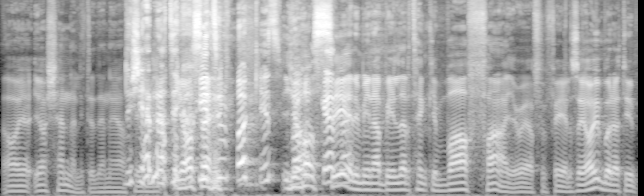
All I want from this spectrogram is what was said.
Ja, jag, jag känner lite det när jag Du ser känner att det är jag ser, skit bak i spakarna? Jag ser mina bilder och tänker vad fan gör jag för fel? Så jag har ju börjat typ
